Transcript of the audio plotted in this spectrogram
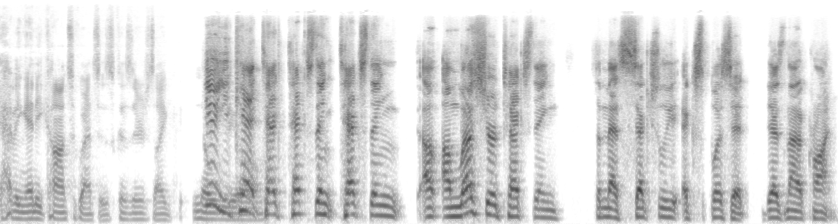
having any consequences because there's like no yeah, you real- can't text texting texting uh, unless you're texting something that's sexually explicit. That's not a crime,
